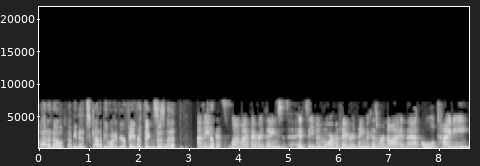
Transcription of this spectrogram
I don't know. I mean, it's got to be one of your favorite things, isn't it? I mean, it's one of my favorite things. It's even more of a favorite thing because we're not in that old tiny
